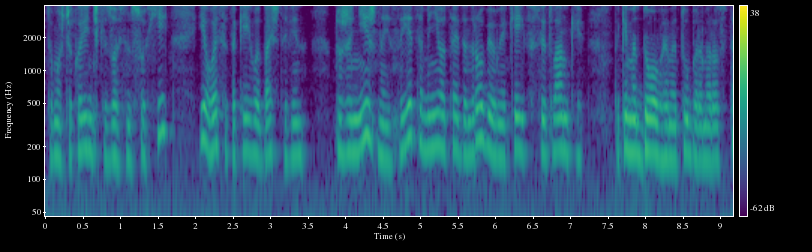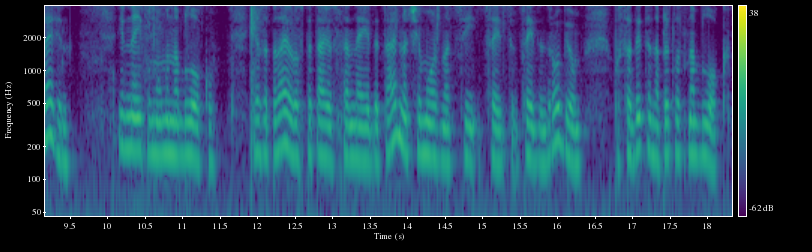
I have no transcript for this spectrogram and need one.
Тому що корінчики зовсім сухі. І ось отакий, от, бачите, він дуже ніжний. Здається, мені оцей дендробіум, який в світланки такими довгими туберами росте він. І в неї, по-моєму, на блоку. Я запитаю, розпитаю все в неї детально, чи можна ці, цей, цей дендробіум посадити, наприклад, на блок.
